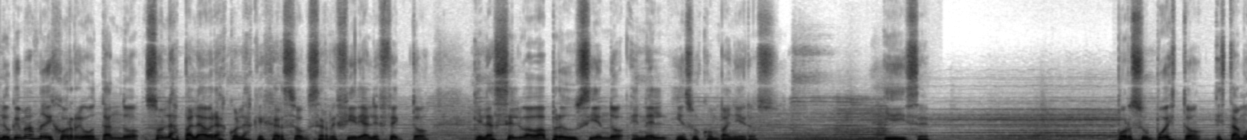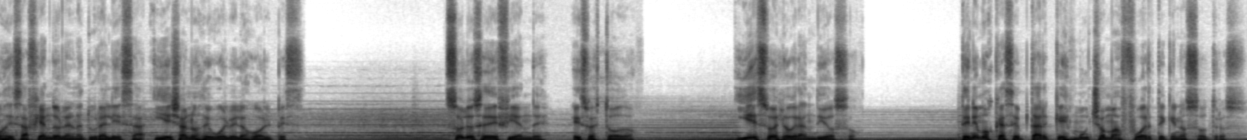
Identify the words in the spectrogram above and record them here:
lo que más me dejó rebotando son las palabras con las que Herzog se refiere al efecto que la selva va produciendo en él y en sus compañeros. Y dice, por supuesto estamos desafiando la naturaleza y ella nos devuelve los golpes. Solo se defiende, eso es todo. Y eso es lo grandioso. Tenemos que aceptar que es mucho más fuerte que nosotros.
